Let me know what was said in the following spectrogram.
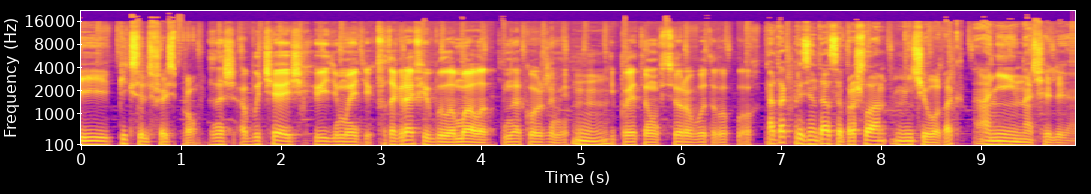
и Pixel 6 Pro. Знаешь, обучающих, видимо, этих фотографий было мало темнокожими, mm-hmm. и поэтому все работало плохо. А так презентация прошла ничего так. Они начали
